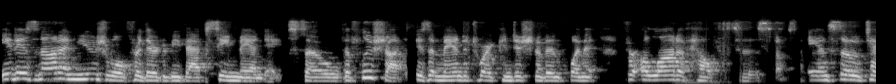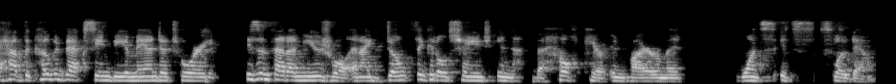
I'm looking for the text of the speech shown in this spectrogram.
it is not unusual for there to be vaccine mandates. So the flu shot is a mandatory condition of employment for a lot of health systems. And so to have the COVID vaccine be a mandatory isn't that unusual. And I don't think it'll change in the healthcare environment once it's slowed down.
